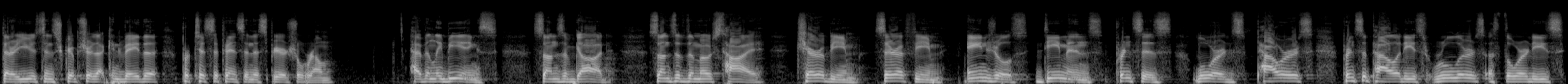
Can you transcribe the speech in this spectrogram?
that are used in Scripture that convey the participants in the spiritual realm heavenly beings, sons of God, sons of the Most High, cherubim, seraphim, angels, demons, princes, lords, powers, principalities, rulers, authorities,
